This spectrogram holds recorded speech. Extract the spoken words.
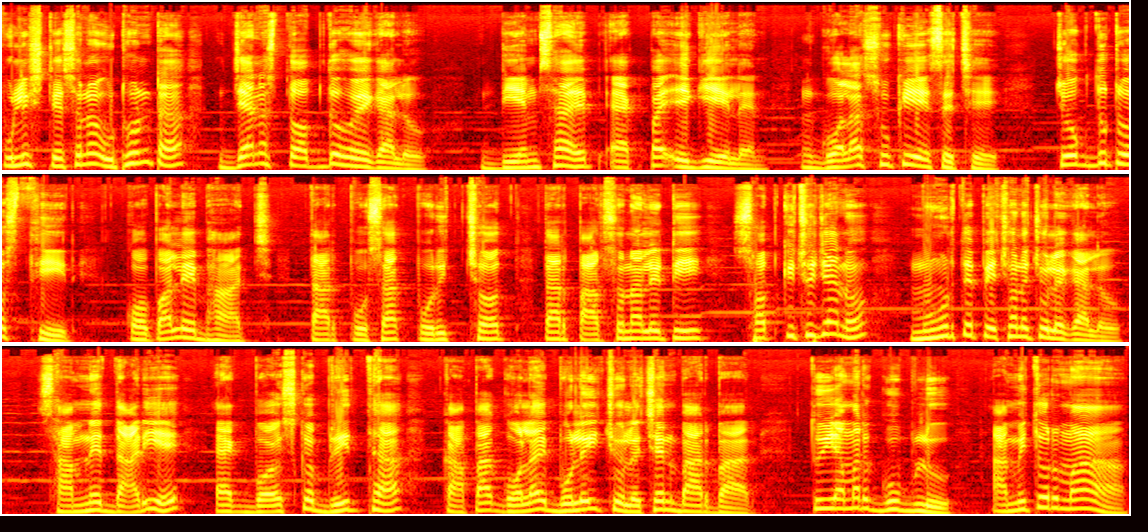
পুলিশ স্টেশনের উঠোনটা যেন স্তব্ধ হয়ে গেল। ডিএম সাহেব এক পা এগিয়ে এলেন। গলা শুকিয়ে এসেছে। চোখ দুটো স্থির, কপালে ভাঁজ। তার পোশাক পরিচ্ছদ, তার পার্সোনালিটি সব কিছু যেন মুহূর্তে পেছনে চলে গেল। সামনে দাঁড়িয়ে এক বয়স্ক বৃদ্ধা কাপা গলায় বলেই চলেছেন বারবার, তুই আমার গুবলু, আমি তোর মা।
